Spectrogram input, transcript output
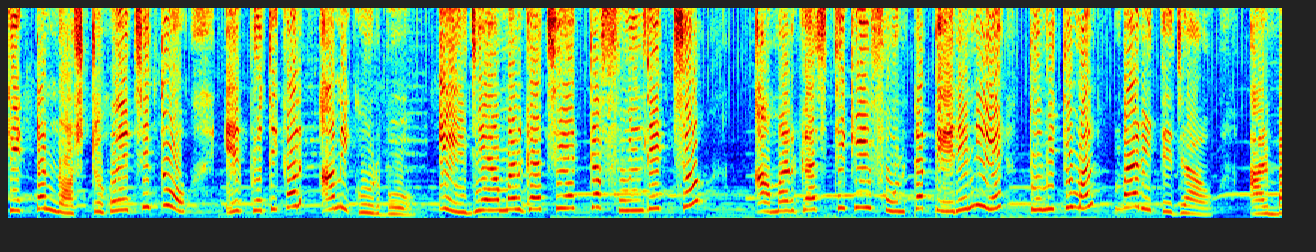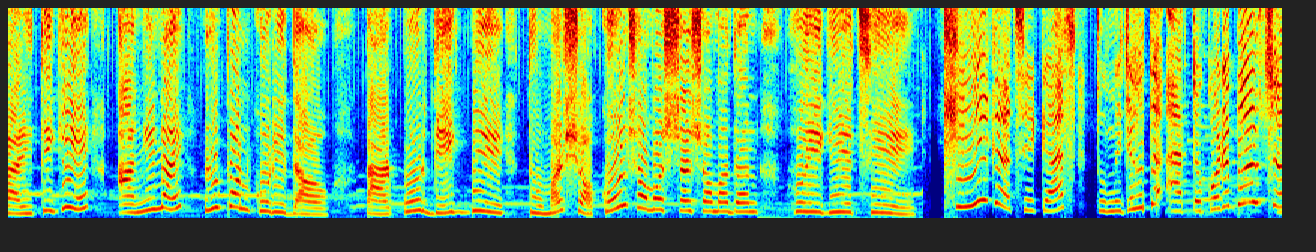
কেকটা নষ্ট হয়েছে তো, এর প্রতিকার আমি করব। এই যে আমার গাছে একটা ফুল দেখছ, আমার গাছ থেকে এই ফুলটা পেরে নিয়ে তুমি তোমার বাড়িতে যাও, আর বাড়িতে গিয়ে আঙিনায় রোপণ করে দাও। তারপর দেখবে তোমার সকল সমস্যার সমাধান হয়ে গিয়েছে। ঠিক আছে গাছ তুমি যেহেতু এত করে বলছো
